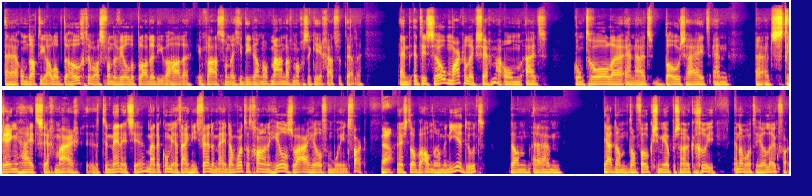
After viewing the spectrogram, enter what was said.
Eh, omdat hij al op de hoogte was van de wilde plannen die we hadden. In plaats van dat je die dan op maandag nog eens een keer gaat vertellen. En het is zo makkelijk, zeg maar, om uit controle en uit boosheid en eh, uit strengheid, zeg maar, eh, te managen. Maar daar kom je uiteindelijk niet verder mee. Dan wordt het gewoon een heel zwaar, heel vermoeiend vak. ja, En als je het op een andere manier doet, dan, ehm, ja, dan, dan focus je meer op persoonlijke groei. En dan wordt het een heel leuk vak.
